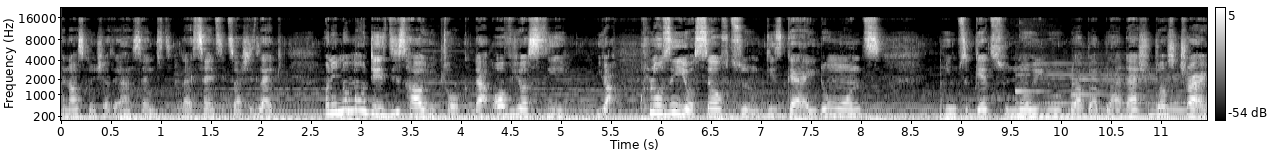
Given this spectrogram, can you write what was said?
And i'll screenshot it and send it like sent it to her. She's like on a normal days this is how you talk? That obviously you are closing yourself to this guy. You don't want him to get to know you blah blah blah. That i should just try.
